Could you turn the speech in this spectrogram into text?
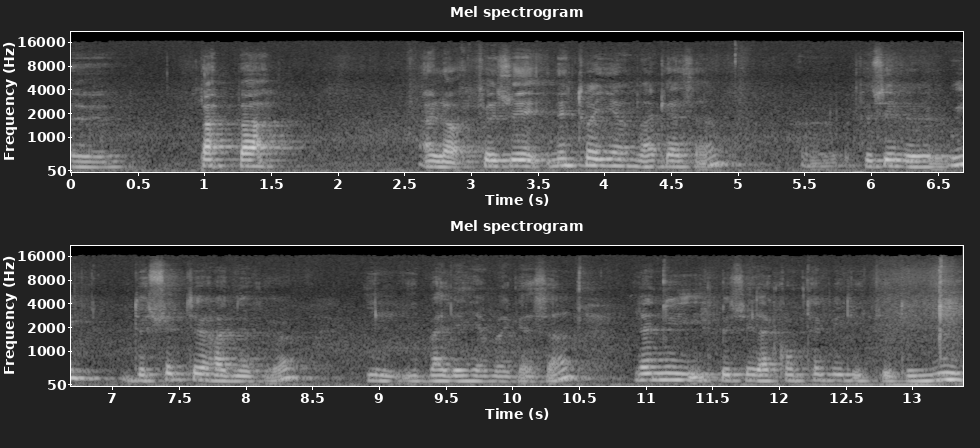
Euh, papa, alors, faisait nettoyer un magasin, euh, faisait le, oui, de 7h à 9h. Il, il balayait un magasin. La nuit, il faisait la comptabilité de nuit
